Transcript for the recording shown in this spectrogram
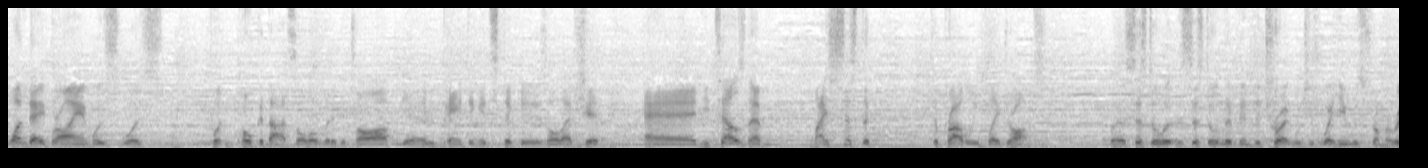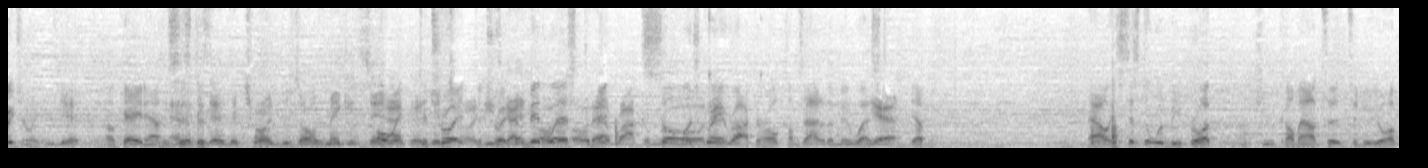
one day, Brian was was putting polka dots all over the guitar. Yeah. He was painting it, stickers, all that shit. And he tells them, "My sister could probably play drums." But his sister, his sister lived in Detroit, which is where he was from originally. Yep. Okay, now his sister. Detroit. There's always making say, Oh, wait, Detroit, these Detroit, guys, the Midwest, all, that, all that rock and so roll, much great that. rock and roll comes out of the Midwest. Yeah. Yep. Now his sister would be brought. She would come out to, to New York,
